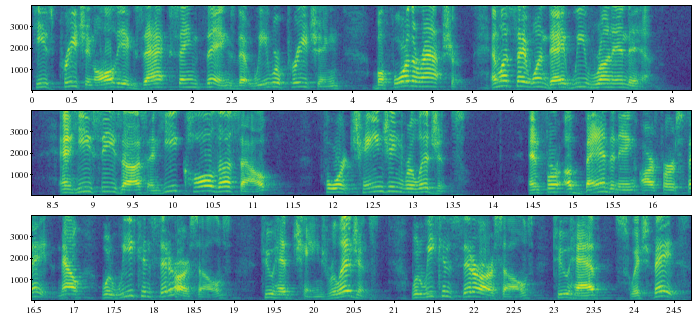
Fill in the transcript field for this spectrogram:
He's preaching all the exact same things that we were preaching before the rapture. And let's say one day we run into him and he sees us and he calls us out for changing religions and for abandoning our first faith. Now, would we consider ourselves to have changed religions? Would we consider ourselves to have switched faiths?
